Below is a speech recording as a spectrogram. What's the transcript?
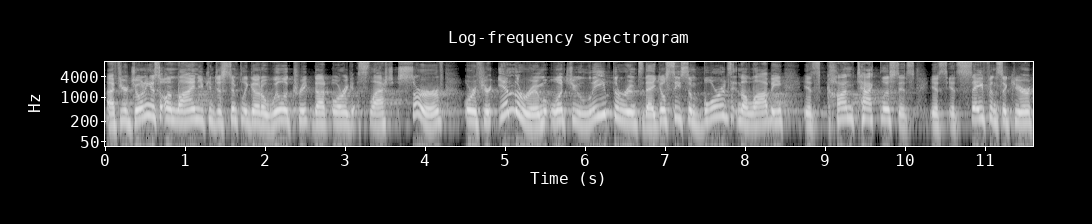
Uh, if you're joining us online, you can just simply go to willowcreek.org slash serve. Or if you're in the room, once you leave the room today, you'll see some boards in the lobby. It's contactless, it's, it's, it's safe and secure,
